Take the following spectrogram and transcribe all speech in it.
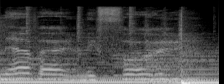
never before.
